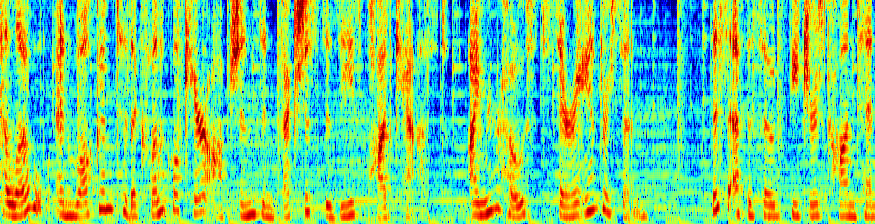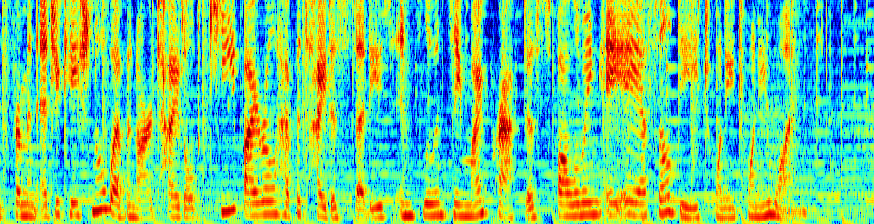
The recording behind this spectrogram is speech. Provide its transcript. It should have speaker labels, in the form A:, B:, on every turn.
A: Hello, and welcome to the Clinical Care Options Infectious Disease Podcast. I'm your host, Sarah Anderson. This episode features content from an educational webinar titled Key Viral Hepatitis Studies Influencing My Practice Following AASLD 2021.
